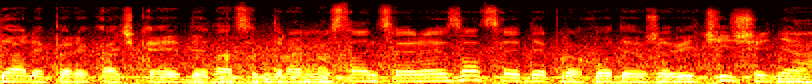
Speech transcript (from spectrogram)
Далі перекачка йде на центральну станцію реалізації, де проходить вже відчищення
